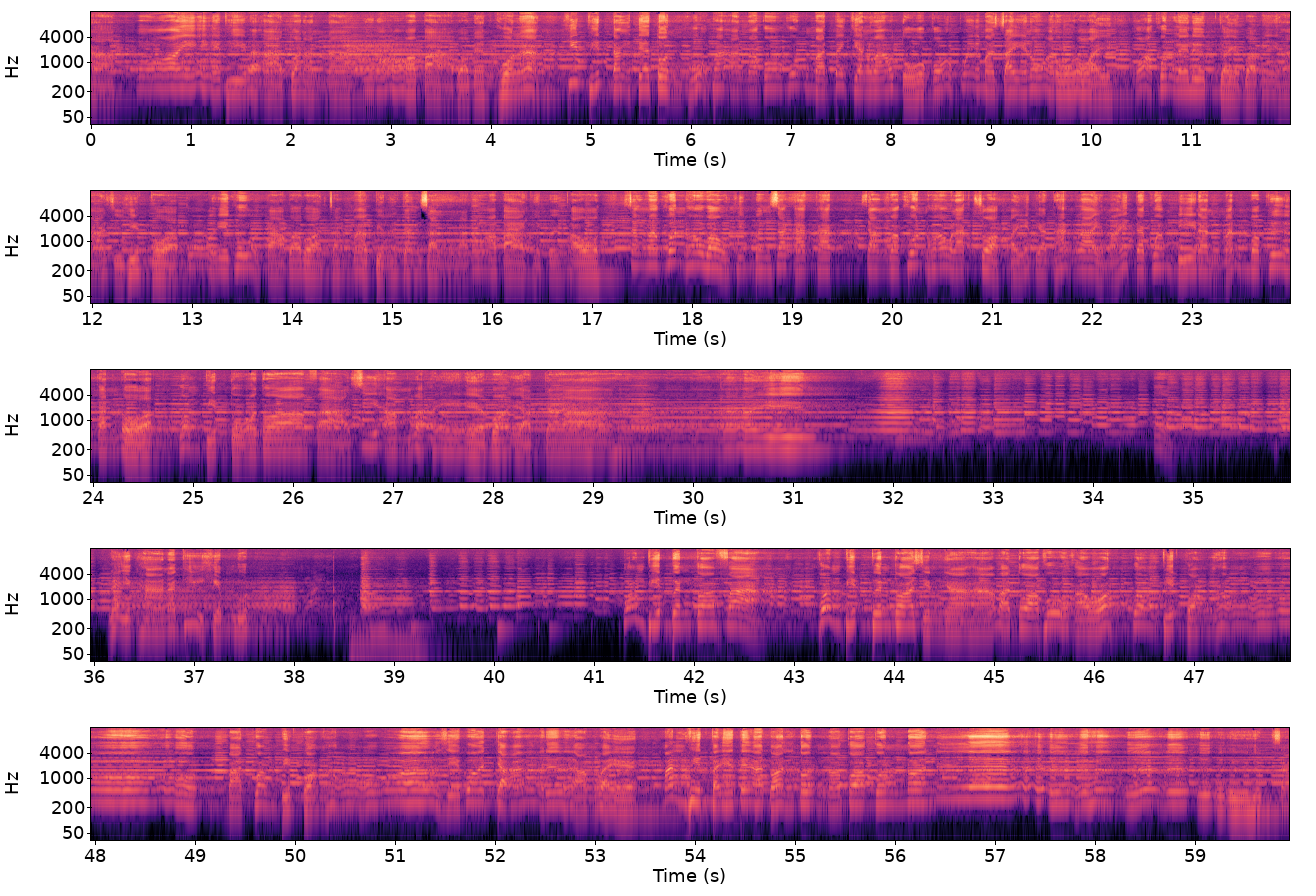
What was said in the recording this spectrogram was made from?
อยพี่บ้าตัวนั้นน่ะอีเนาะป่าบ่แม่นคนละคิดผิดตั้งแต่ต้นผู้พานมาก็คนบัดไปเขียนว่าเอาตัวก็คุยมาใส่นาะหนูหน่อยก็คนเลยลืมจ่อยบ่มีหาสิคิดพอคุยคู่ตาบ่บอดจังมาเปลี่ยนจังสั่นละเนาะป่าคิดเบิ่งเอาสั่งมาคนเฮาเว้าคิดเบิ่งสักคักคักสั่งว่าคนเฮาหลักซอกไปแต่ทางไล่หมายแต่ความดีนั้นมันบ่คือกันดอกความผิดตัวตัวฝ่าเสียอำไว้บ่อยากจะโอ้ และอีกหานาที่เข็มหลุด ความผิดเปื้อนตัวฟ้า ความผิดเปื้อนตัวสินยาหาว่าตัวผู้เขา ความผิดของเฮาบาดความผิดของเฮาสิบ่จ้าเด้ออำไว้ มันผิดไปแต่ตอนต้นนอก็คนนอนเลือใส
